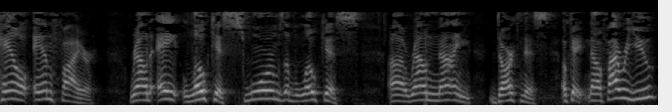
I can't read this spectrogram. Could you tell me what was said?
hail and fire. Round eight, locusts, swarms of locusts. Uh, round nine, darkness. Okay, now if I were you,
